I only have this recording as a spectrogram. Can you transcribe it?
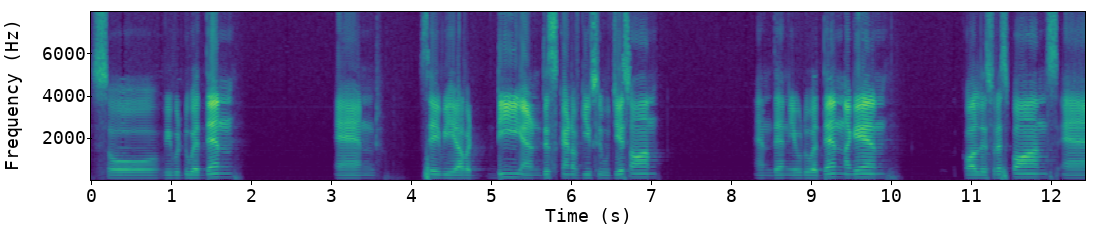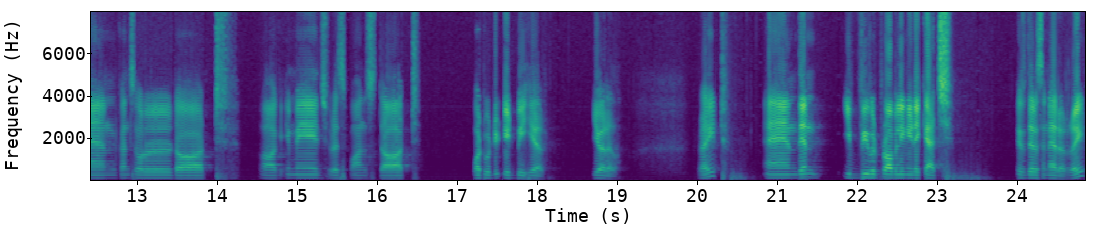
So we would do a then and say we have a D and this kind of gives you JSON. And then you do a then again, call this response and console dot log image response dot what would it be here? URL right? And then we would probably need a catch if there is an error right?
